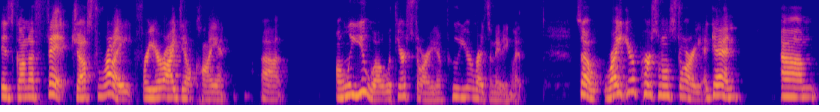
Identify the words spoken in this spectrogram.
is going to fit just right for your ideal client. Uh, only you will with your story of who you're resonating with. So write your personal story. Again um,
